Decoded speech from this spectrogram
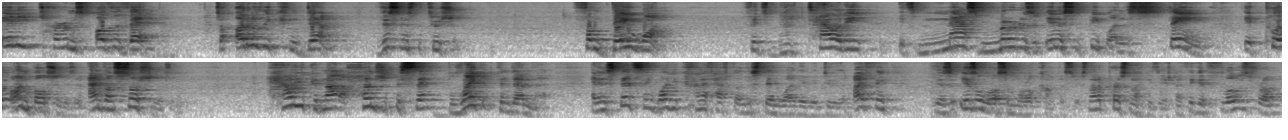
any terms other than to utterly condemn this institution from day one for its brutality, its mass murders of innocent people, and the stain it put on Bolshevism and on socialism. How you could not 100% blanket condemn that, and instead say, well, you kind of have to understand why they would do that. I think there is a loss of moral compass here. It's not a personal accusation. I think it flows from,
